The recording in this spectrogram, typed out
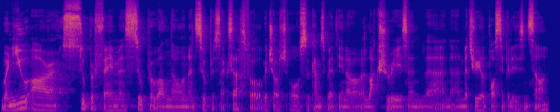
when you are super famous, super well known, and super successful, which also comes with you know luxuries and, uh, and, and material possibilities and so on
